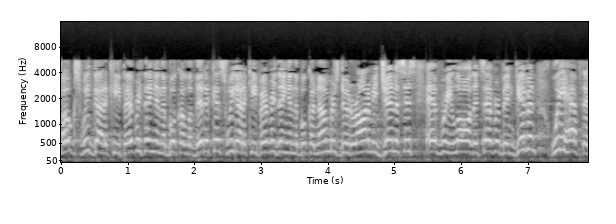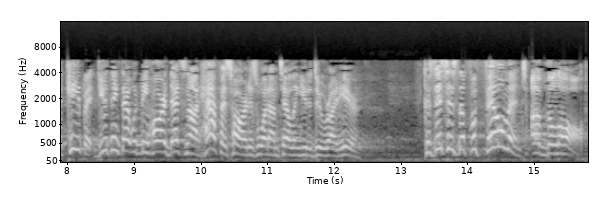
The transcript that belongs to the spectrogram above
folks, we've got to keep everything in the book of Leviticus, we've got to keep everything in the book of Numbers, Deuteronomy, Genesis, every law that's ever been given, we have to keep it. Do you think that would be hard? That's not half as hard as what I'm telling you to do right here. Because this is the fulfillment of the law.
